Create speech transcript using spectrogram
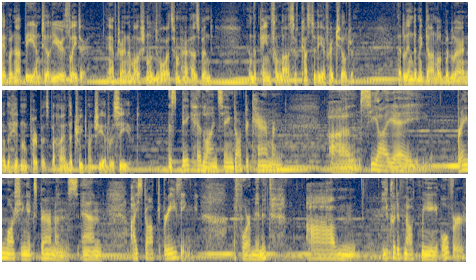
It would not be until years later, after an emotional divorce from her husband and the painful loss of custody of her children, that Linda Macdonald would learn of the hidden purpose behind the treatment she had received this big headline saying Dr. Cameron, uh, CIA, brainwashing experiments, and I stopped breathing for a minute. Um, you could have knocked me over.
